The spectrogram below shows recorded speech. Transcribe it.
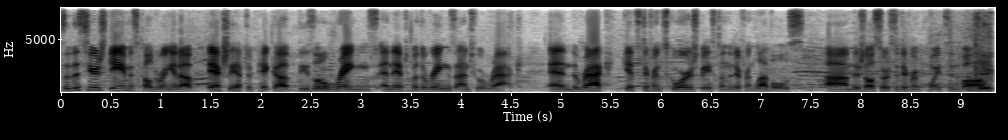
So this year's game is called Ring It Up. They actually have to pick up these little rings and they have to put the rings onto a rack. And the rack gets different scores based on the different levels. Um, there's all sorts of different points involved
